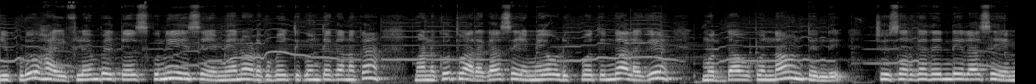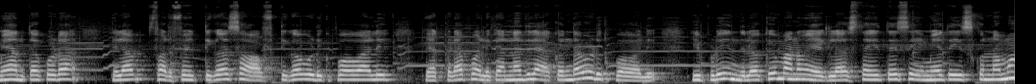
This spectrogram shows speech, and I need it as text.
ఇప్పుడు హై ఫ్లేమ్ పెట్టేసుకుని ఈ సేమియాను ఉడకబెట్టుకుంటే కనుక మనకు త్వరగా సేమియా ఉడికిపోతుంది. అలాగే ముద్ద అవ్వకుండా ఉంటుంది. చూసారు కదండి ఇలా సేమియా అంతా కూడా ఇలా పర్ఫెక్ట్గా సాఫ్ట్గా ఉడికిపోవాలి. ఎక్కడ పలుకన్నది లేకుండా ఉడికిపోవాలి. ఇప్పుడు ఇందులోకి మనం ఏ గ్లాస్తో అయితే సేమియా తీసుకున్నామో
